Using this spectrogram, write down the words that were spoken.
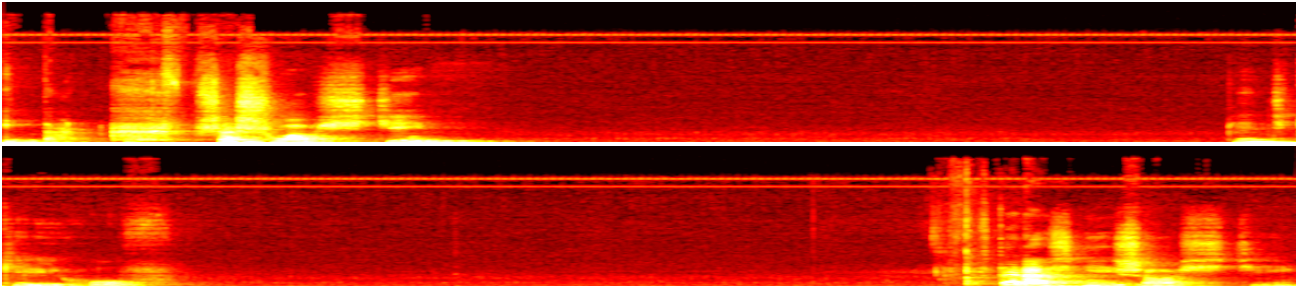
I tak, w przeszłości pięć kielichów. W teraźniejszości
